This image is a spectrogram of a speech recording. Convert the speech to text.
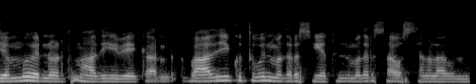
ജമ്മു വരുന്നിടത്തും ആദ്യം ഉപയോഗിക്കാറുണ്ട്. അപ്പൊ ആദ്യ കുത്തുബൻ മദർസിയത്തു മദർസ അവസ്ഥകളാകുന്നു.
